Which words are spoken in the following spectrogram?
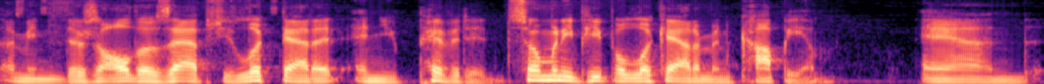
I mean, there's all those apps. You looked at it and you pivoted. So many people look at them and copy them, and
